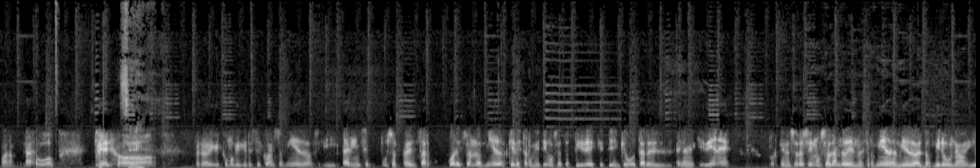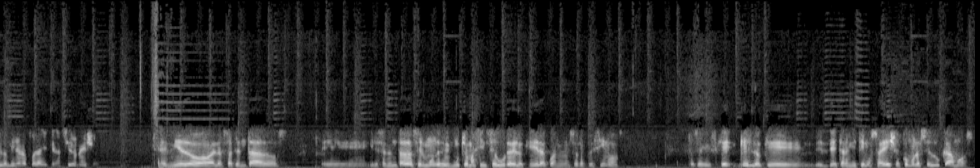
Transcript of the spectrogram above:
Bueno, la hubo, pero, pero es como que creces con esos miedos. Y alguien se puso a pensar cuáles son los miedos que les transmitimos a estos pibes que tienen que votar el, año que viene, porque nosotros seguimos hablando de nuestros miedos, el miedo al 2001, y el 2001 fue el año que nacieron ellos. El miedo a los atentados, eh, y los atentados, el mundo es mucho más inseguro de lo que era cuando nosotros crecimos. Entonces, ¿qué, qué es lo que le transmitimos a ellos? ¿Cómo los educamos?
